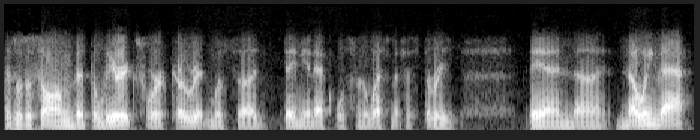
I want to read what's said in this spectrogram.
this was a song that the lyrics were co-written with uh, Damien Echols from the West Memphis Three and uh, knowing that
